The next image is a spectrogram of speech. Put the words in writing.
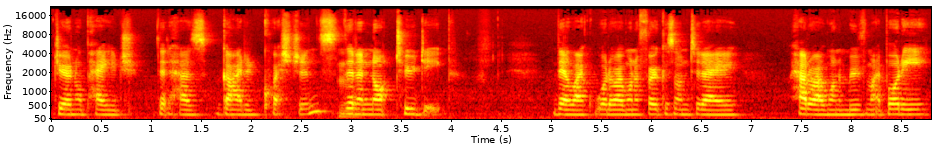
journal page that has guided questions that are not too deep. They're like, what do I want to focus on today? How do I want to move my body?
